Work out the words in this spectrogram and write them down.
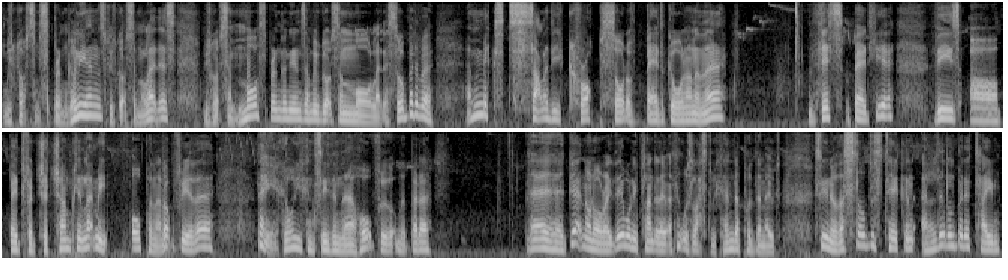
We've got some spring onions, we've got some lettuce, we've got some more spring onions, and we've got some more lettuce. So a bit of a, a mixed salady crop sort of bed going on in there. This bed here, these are Bedfordshire Champion. Let me open that up for you there. There you go, you can see them there, hopefully a little bit better. they're getting on all right. They were only planted out, I think it was last weekend I put them out. So, you know, they're still just taking a little bit of time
